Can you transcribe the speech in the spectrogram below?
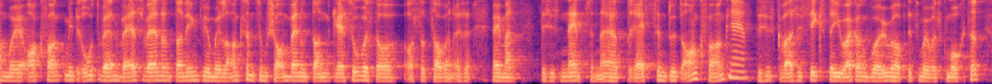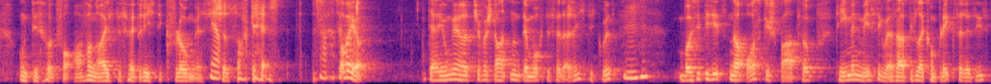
einmal angefangen mit Rotwein, Weißwein und dann irgendwie mal langsam zum Schaumwein und dann gleich sowas da auszaubern. Also, weil ich meine, das ist 19, ne? er hat 13 dort angefangen. Ja, ja. Das ist quasi sechster Jahrgang, wo er überhaupt jetzt mal was gemacht hat. Und das hat von Anfang an ist das halt richtig geflogen. Es Ja. ist schon so geil. Absolut. Aber ja, der Junge hat schon verstanden und der macht das halt auch richtig gut. Was ich bis jetzt noch ausgespart habe, themenmäßig, weil es auch ein bisschen ein komplexeres ist,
